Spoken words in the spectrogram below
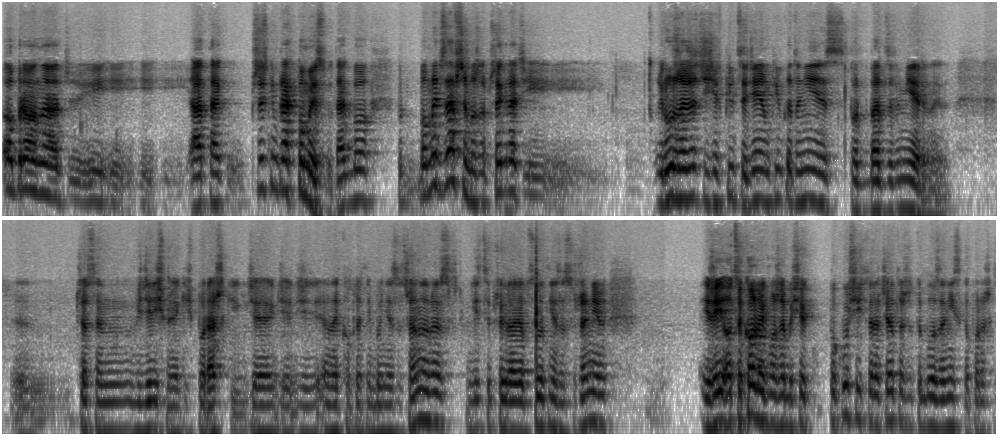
Obrona i, i, i- atak, przede wszystkim brak pomysłu, tak? Bo, bo mecz zawsze można przegrać i, różne rzeczy się w piłce dzieją. Piłka to nie jest sport bardzo wymierny. Czasem widzieliśmy jakieś porażki, gdzie, gdzie, gdzie one kompletnie były niezasłużone, natomiast Anglicy przegrali absolutnie zasłużenie. Jeżeli o cokolwiek można by się pokusić, to raczej o to, że to było za niska porażka.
